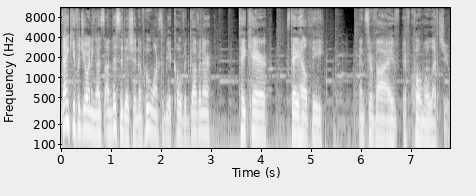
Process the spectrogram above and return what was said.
Thank you for joining us on this edition of Who Wants to Be a COVID Governor. Take care, stay healthy, and survive if Cuomo lets you.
